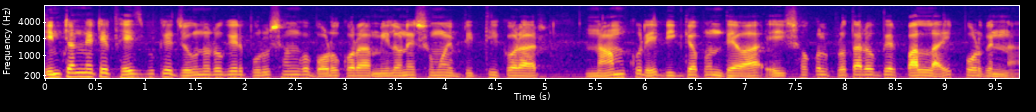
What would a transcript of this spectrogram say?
ইন্টারনেটে ফেসবুকে যৌন রোগের পুরুষাঙ্গ বড় করা, মিলনের সময় বৃদ্ধি করার নাম করে বিজ্ঞাপন দেওয়া এই সকল প্রতারকদের পাল্লায় পড়বেন না।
